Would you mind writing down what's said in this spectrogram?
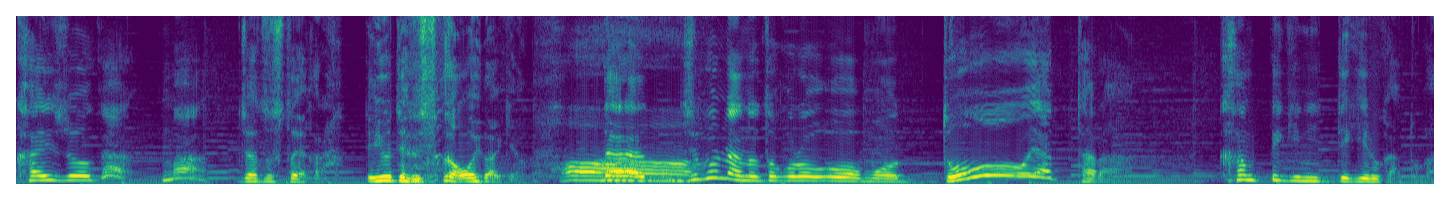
会場がまあジャズストやからって言うてる人が多いわけよ。だから自分らのところをもうどうやったら完璧にできるかとか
